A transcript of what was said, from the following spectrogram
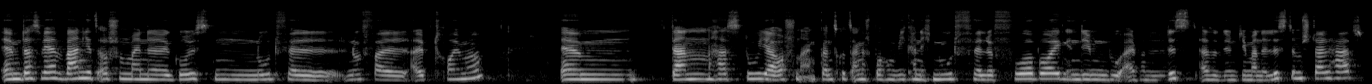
Ähm, das wär, waren jetzt auch schon meine größten Notfall, Notfall-Albträume. Ähm, dann hast du ja auch schon ganz kurz angesprochen, wie kann ich Notfälle vorbeugen, indem du einfach eine Liste, also indem man eine Liste im Stall hat.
